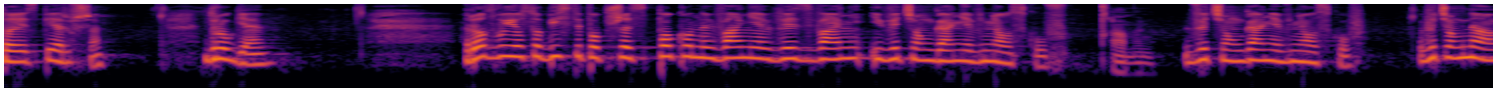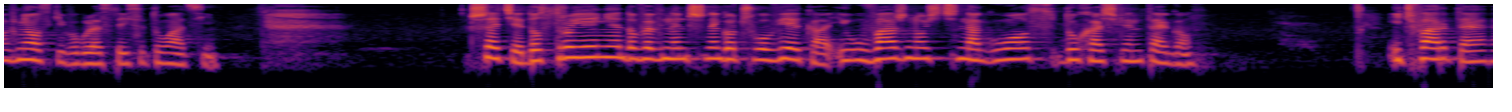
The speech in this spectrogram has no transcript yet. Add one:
To jest pierwsze. Drugie, rozwój osobisty poprzez pokonywanie wyzwań i wyciąganie wniosków. Amen. Wyciąganie wniosków. Wyciągnęłam wnioski w ogóle z tej sytuacji. Trzecie, dostrojenie do wewnętrznego człowieka i uważność na głos Ducha Świętego. I czwarte,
